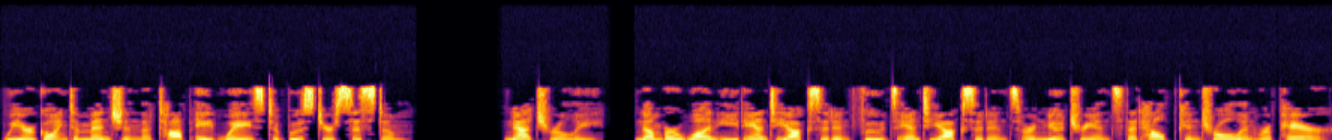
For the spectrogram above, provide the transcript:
we are going to mention the top 8 ways to boost your system naturally. Number 1 Eat antioxidant foods Antioxidants are nutrients that help control and repair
